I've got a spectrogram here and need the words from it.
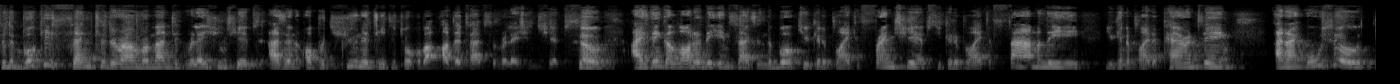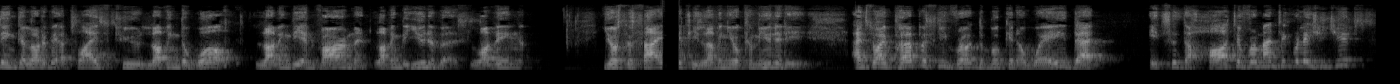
So the book is centered around romantic relationships as an opportunity to talk about other types of relationships. So I think a lot of the insights in the book you could apply to friendships, you could apply to family, you can apply to parenting. And I also think a lot of it applies to loving the world, loving the environment, loving the universe, loving your society, loving your community. And so I purposely wrote the book in a way that it's at the heart of romantic relationships,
